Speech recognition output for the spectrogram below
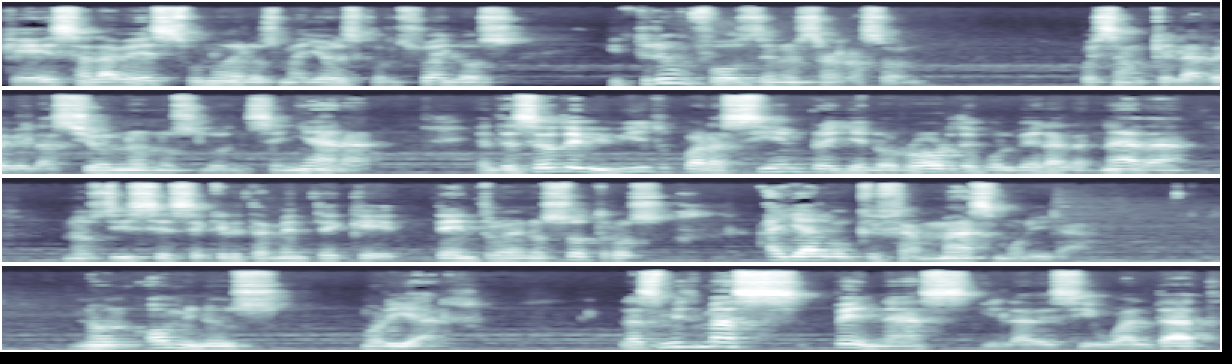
que es a la vez uno de los mayores consuelos y triunfos de nuestra razón, pues aunque la revelación no nos lo enseñara, el deseo de vivir para siempre y el horror de volver a la nada nos dice secretamente que dentro de nosotros hay algo que jamás morirá. Non hominus moriar. Las mismas penas y la desigualdad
